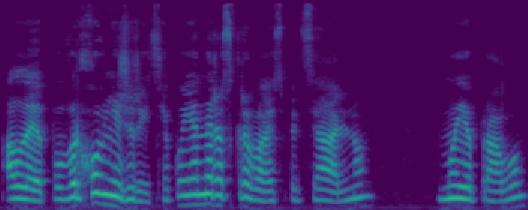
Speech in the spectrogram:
але по верховній жриці, яку я не розкриваю спеціально, моє право,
